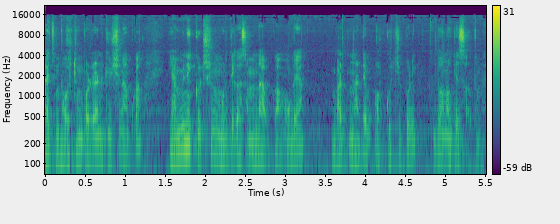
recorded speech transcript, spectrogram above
गज मोस्ट इंपॉर्टेंट क्वेश्चन आपका यमिनी कृष्ण मूर्ति का संबंध आपका हो गया भरतनाट्यम और कुचिपुड़ी दोनों के साथ में।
